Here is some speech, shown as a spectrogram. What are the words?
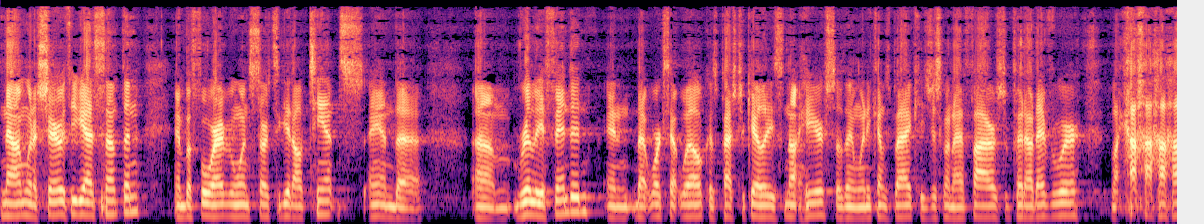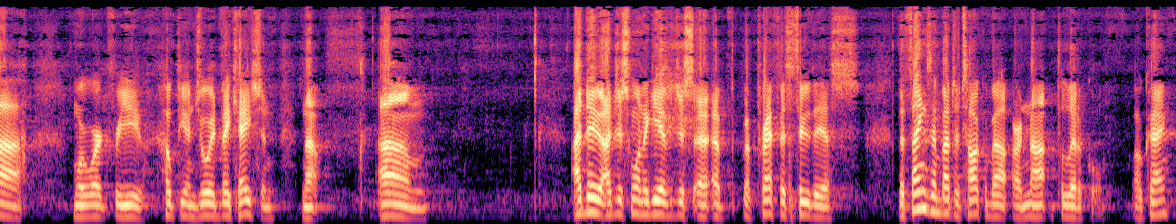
Now, I'm going to share with you guys something, and before everyone starts to get all tense and uh, um, really offended, and that works out well because Pastor Kelly's not here, so then when he comes back, he's just going to have fires to put out everywhere. I'm like, ha ha ha ha, more work for you. Hope you enjoyed vacation. No. Um, I do. I just want to give just a, a, a preface to this. The things I'm about to talk about are not political, okay?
